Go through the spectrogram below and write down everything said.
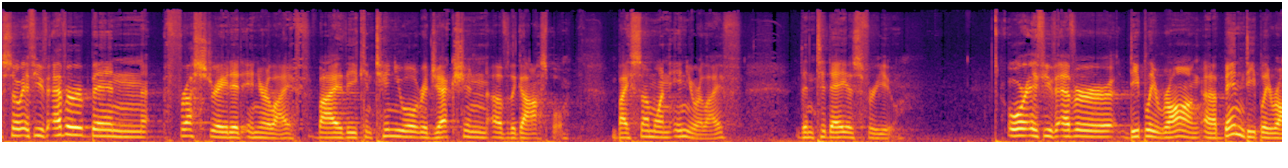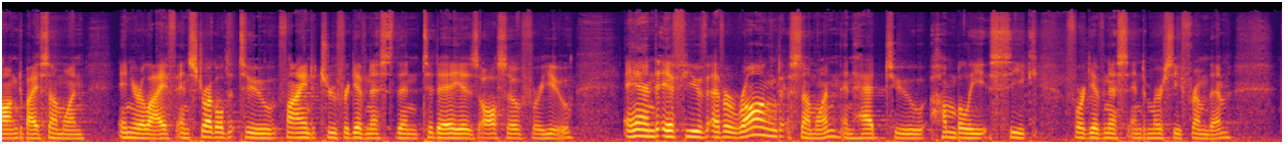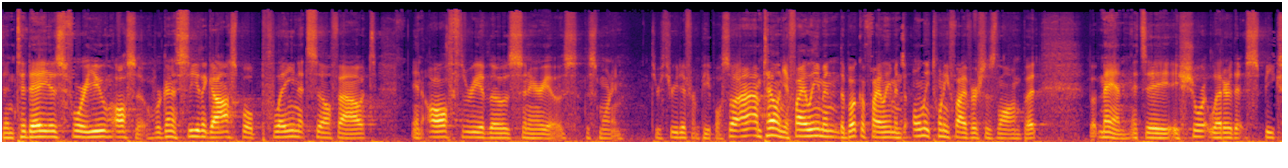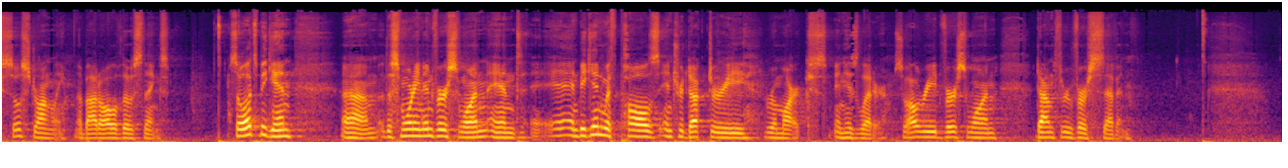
so if you've ever been frustrated in your life by the continual rejection of the gospel, by someone in your life, then today is for you. Or if you've ever deeply wrong, uh, been deeply wronged by someone in your life and struggled to find true forgiveness, then today is also for you. And if you've ever wronged someone and had to humbly seek forgiveness and mercy from them, then today is for you also. We're going to see the gospel playing itself out in all three of those scenarios this morning through three different people. So I, am telling you, Philemon, the book of Philemon is only 25 verses long, but, but man, it's a, a short letter that speaks so strongly about all of those things. So let's begin um, this morning in verse 1 and, and begin with Paul's introductory remarks in his letter. So I'll read verse 1 down through verse 7.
